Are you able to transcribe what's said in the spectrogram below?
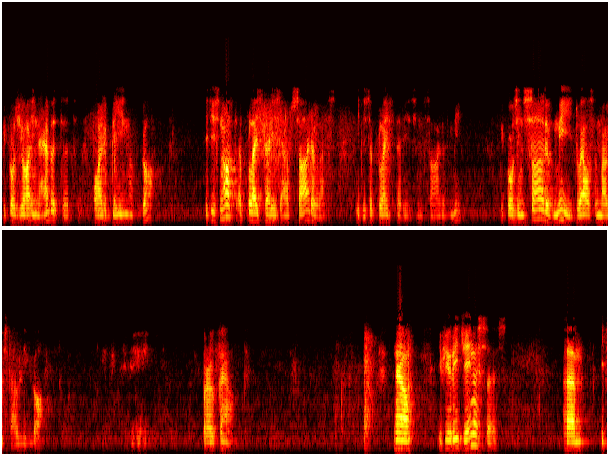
because you are inhabited by the being of God. It is not a place that is outside of us, it is a place that is inside of me. Because inside of me dwells the most holy God. Profound. Now, if you read Genesis, um, it's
